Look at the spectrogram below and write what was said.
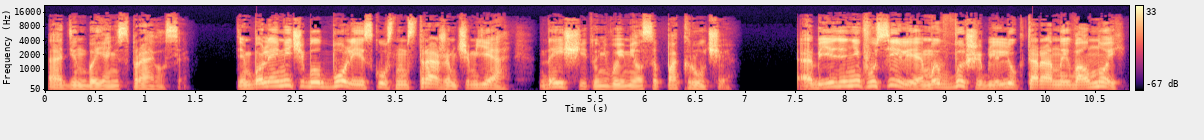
Один бы я не справился. Тем более Мичи был более искусным стражем, чем я, да и щит у него имелся покруче. Объединив усилия, мы вышибли люк таранной волной,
